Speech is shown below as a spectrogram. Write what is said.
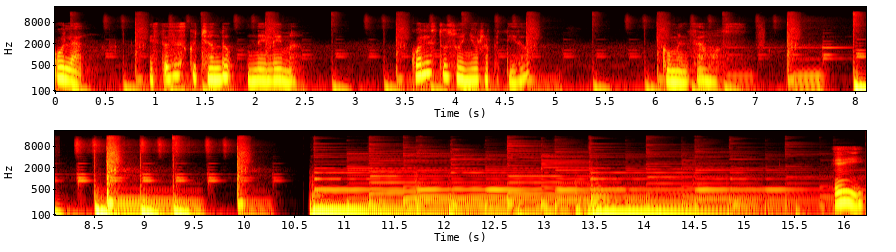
Hola, estás escuchando Nelema. ¿Cuál es tu sueño repetido? Comenzamos. Hey,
